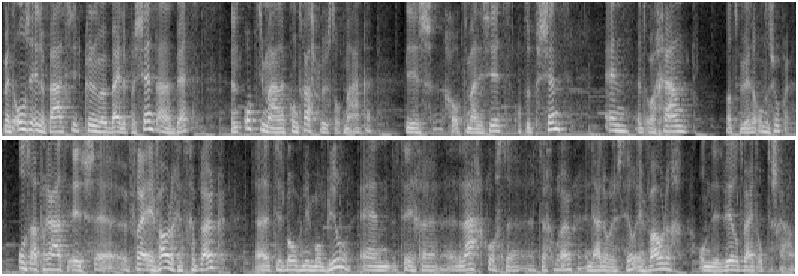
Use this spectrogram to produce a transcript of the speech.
Met onze innovatie kunnen we bij de patiënt aan het bed een optimale contrastvloeistof maken. Die is geoptimaliseerd op de patiënt en het orgaan wat we willen onderzoeken. Ons apparaat is uh, vrij eenvoudig in het gebruik. Uh, het is bovendien mobiel en tegen uh, lage kosten te gebruiken. En daardoor is het heel eenvoudig om dit wereldwijd op te schalen.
